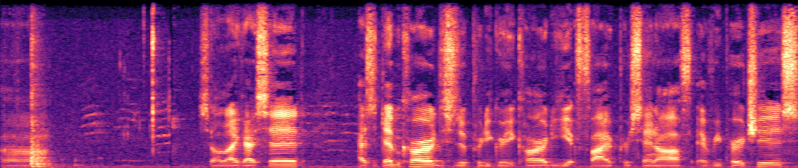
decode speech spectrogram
Um, so like I said, as a debit card, this is a pretty great card. You get 5% off every purchase.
